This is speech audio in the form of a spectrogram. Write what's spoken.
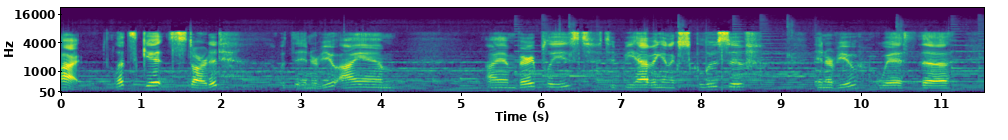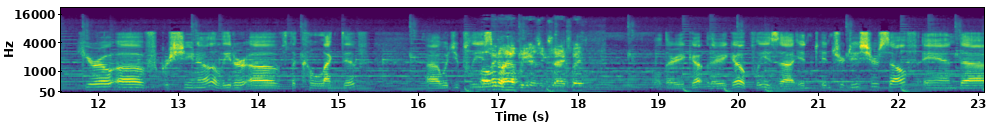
All right, let's get started with the interview. I am I am very pleased to be having an exclusive interview with the hero of Grishino, the leader of the collective. Uh, would you please? Well, we don't have leaders exactly. Well, there you go. There you go. Please uh, in- introduce yourself, and uh,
